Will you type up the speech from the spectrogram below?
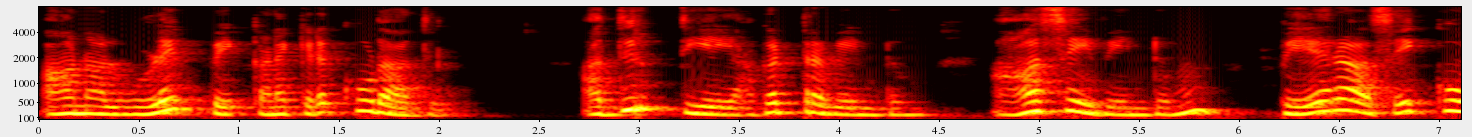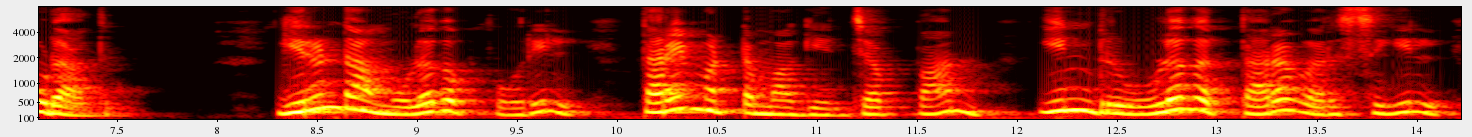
ஆனால் உழைப்பை கணக்கிடக்கூடாது. அதிருப்தியை அகற்ற வேண்டும் ஆசை வேண்டும் பேராசை கூடாது. இரண்டாம் உலகப் போரில் தரைமட்டமாகிய ஜப்பான் இன்று உலக தர வரிசையில்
